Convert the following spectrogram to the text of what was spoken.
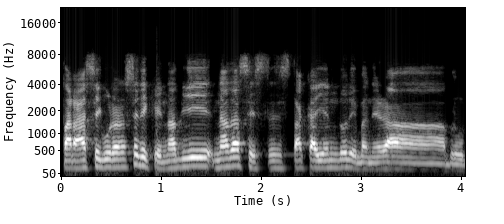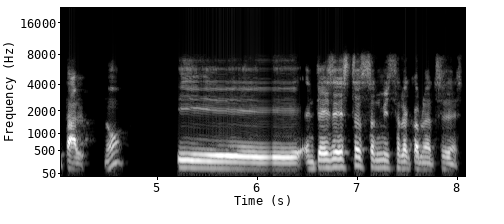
para asegurarse de que nadie, nada se está cayendo de manera brutal, ¿no? Y entonces estas son mis recomendaciones.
